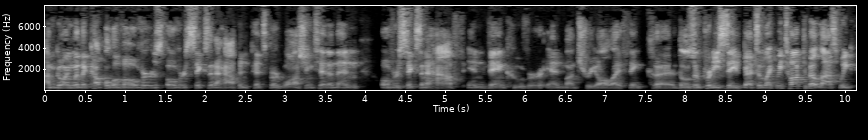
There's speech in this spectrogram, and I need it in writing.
I'm going with a couple of overs, over six and a half in Pittsburgh, Washington, and then over six and a half in Vancouver and Montreal. I think uh, those are pretty safe bets. And like we talked about last week,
